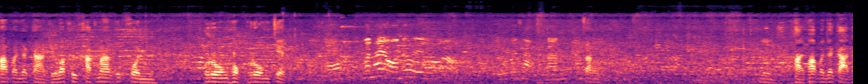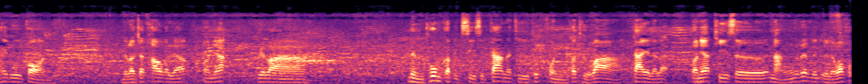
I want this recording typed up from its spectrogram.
ภาพบรรยากาศถือว่าคึกคักมากทุกคน โรงหกโรงเจ็ด จังนี่ถ่ายภาพบรรยากาศให้ดูก่อน เดี๋ยวเราจะเข้ากันแล้ว ตอนนี้เวลาหนึ่งทุ่มกับอีก 49 นาทีทุกคนก็ถือว่าใกล้แล้วแหละ ตอนนี้ทีเซอร์หนังเรื่องอื่นๆหรือว่าโฆ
